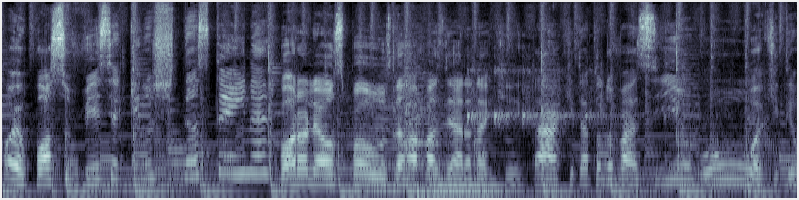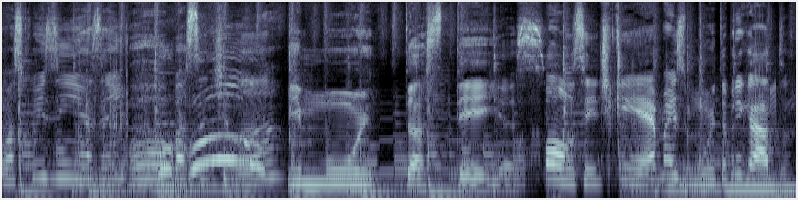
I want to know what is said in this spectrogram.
Pô, eu posso ver se aqui nos titãs tem, né? Bora olhar os baús da rapaziada daqui. Tá, aqui tá tudo vazio. Uh, aqui tem umas coisinhas, hein? Oh, bastante lã. E muitas teias. Bom, não sei de quem é, mas muito obrigado.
